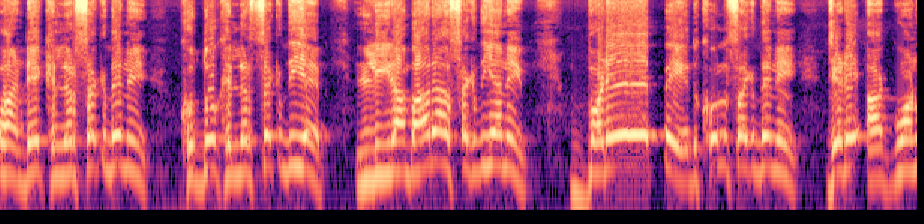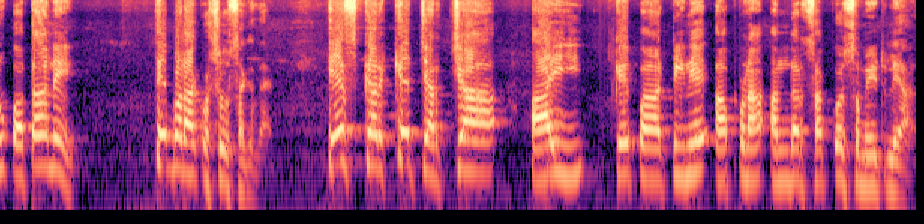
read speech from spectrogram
ਭਾਂਡੇ ਖਿੱਲਰ ਸਕਦੇ ਨੇ ਖੁੱਦੋ ਖਿਲਰ ਸਕਦੀ ਹੈ, ਲੀਰਾਂ ਬਾਹਰ ਆ ਸਕਦੀਆਂ ਨੇ, ਬੜੇ ਭੇਦ ਖੁੱਲ ਸਕਦੇ ਨੇ, ਜਿਹੜੇ ਆਗੂਆਂ ਨੂੰ ਪਤਾ ਨੇ, ਤੇ ਬੜਾ ਕੁਝ ਹੋ ਸਕਦਾ ਹੈ। ਇਸ ਕਰਕੇ ਚਰਚਾ ਆਈ ਕਿ ਪਾਰਟੀ ਨੇ ਆਪਣਾ ਅੰਦਰ ਸਭ ਕੁਝ ਸਮੇਟ ਲਿਆ।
